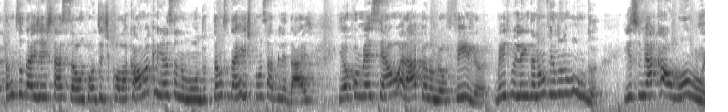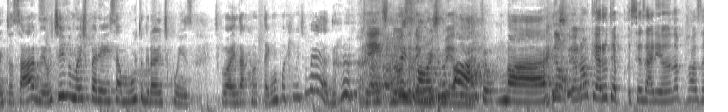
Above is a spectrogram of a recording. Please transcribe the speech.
tanto da gestação quanto de colocar uma criança no mundo, tanto da responsabilidade. E eu comecei a orar pelo meu filho, mesmo ele ainda não vindo no mundo. Isso me acalmou muito, sabe? Eu tive uma experiência muito grande com isso. Tipo, eu ainda tenho um pouquinho de medo. Gente, nossa, eu tenho muito no medo. parto. Mas. Não, eu não quero ter cesariana por causa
